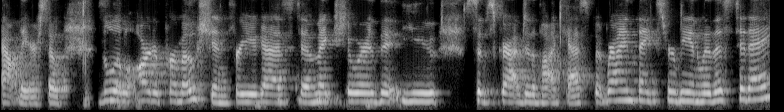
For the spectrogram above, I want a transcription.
out there. So it's a little art of promotion for you guys to make sure that you subscribe to the podcast. But Brian, thanks for being with us today.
